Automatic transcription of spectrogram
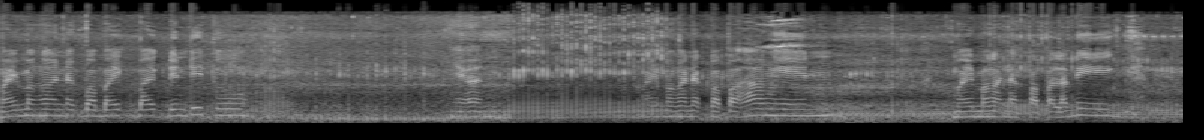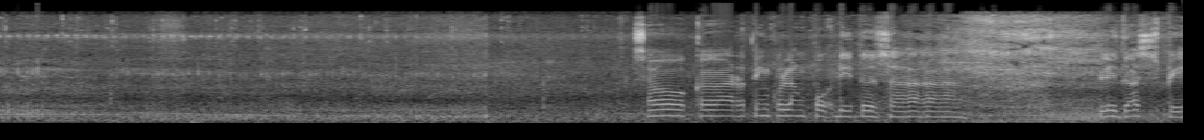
May mga nagbabike-bike din dito. Yan. May mga nagpapahangin. May mga nagpapalamig. So, kakarating ko lang po dito sa Legazpi.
